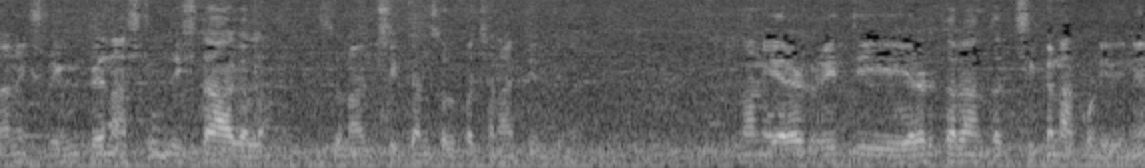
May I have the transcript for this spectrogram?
ನನಗೆ ಶ್ರಿಂಪ್ ಏನು ಅಷ್ಟೊಂದು ಇಷ್ಟ ಆಗಲ್ಲ. ಸೊ ನಾನು ಚಿಕನ್ ಸ್ವಲ್ಪ ಚೆನ್ನಾಗಿ ತಿಂತೀನಿ. ನಾನು ಎರಡು ರೀತಿ, ಎರಡು ಥರ ಅಂತ ಚಿಕನ್ ಹಾಕ್ಕೊಂಡಿದ್ದೀನಿ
